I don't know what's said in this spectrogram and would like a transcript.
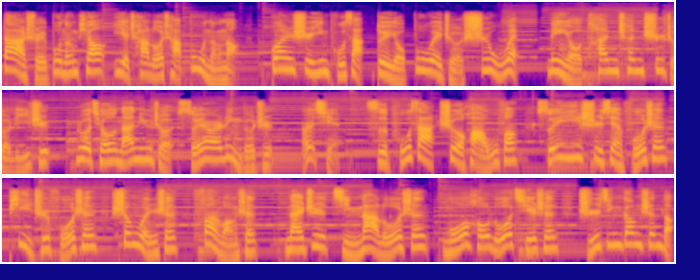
大水不能漂，夜叉罗刹不能恼。观世音菩萨对有部位者施无畏，另有贪嗔痴者离之。若求男女者，随而令得之。而且此菩萨设化无方，随意示现佛身、辟支佛身、声闻身、梵王身，乃至紧那罗身、摩喉罗伽身、执金刚身等，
